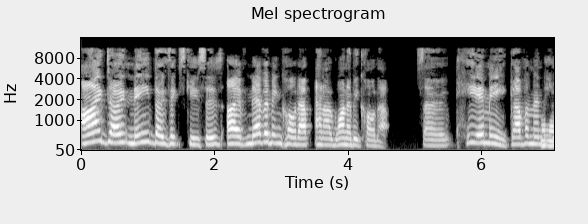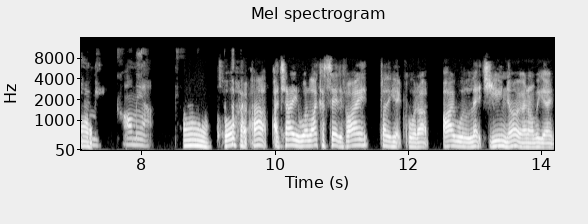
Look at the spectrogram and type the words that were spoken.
I don't need those excuses. I've never been called up and I want to be called up. So hear me, government, Oh. hear me. Call me up. Oh, call her up. I tell you, well, like I said, if I bloody get caught up, I will let you know and I'll be going,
